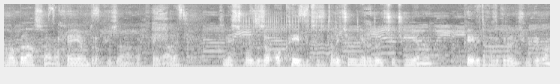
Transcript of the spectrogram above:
mało balansu mam. Okej, ja ją dropi za, okej, ale to nie jest powodu za, okej, wy to dalej ciągniemy, dalej ciągniemy. Okej, my trochę wygraliśmy chyba.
